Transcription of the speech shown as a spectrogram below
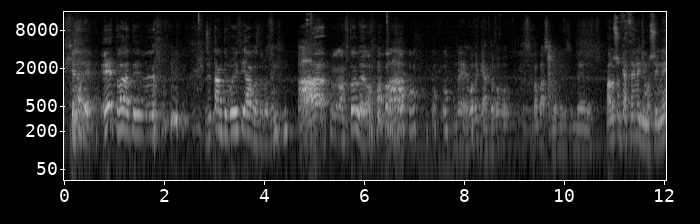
Ποια ρε. Ε, τώρα τι. Ζητάμε τη βοήθειά μας, ρε παιδί μου. Α, Αυτό λέω. α. Ναι, εγώ δεν κάνω. Εγώ σε μπαμπάς Ναι, ναι. Άλλο όποια θέλει εγκυμοσύνη,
